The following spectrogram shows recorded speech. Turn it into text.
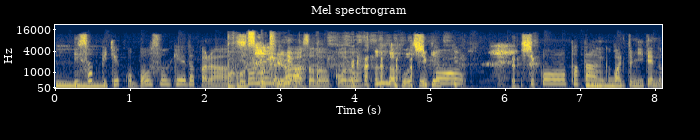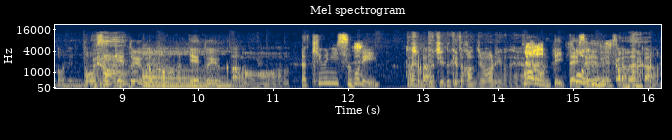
うんリサッピ結構暴走系だから、そういう意味ではそのこの思考思考パターンが割と似てんのかもしれない。暴走系というかパワー系というか急にすごい確かにぶち抜けた感じはあるよね。ポーンって言ったりするじゃないですか。なんか。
